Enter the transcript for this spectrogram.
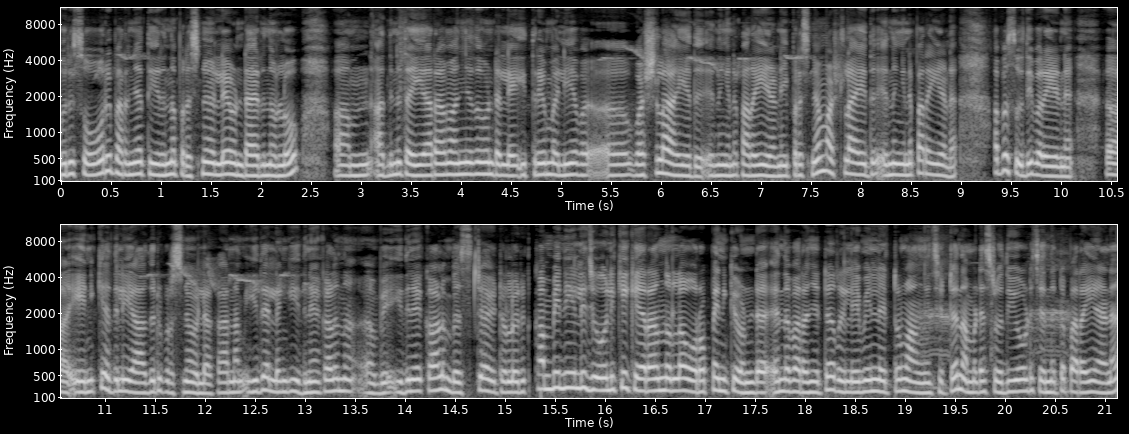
ഒരു സോറി പറഞ്ഞാൽ തീരുന്ന പ്രശ്നമല്ലേ ഉണ്ടായിരുന്നുള്ളൂ. അതിന് തയ്യാറാവാഞ്ഞത് കൊണ്ടല്ലേ ഇത്രയും വലിയ വഷളായത്? എന്നിങ്ങനെ പറയുകയാണ്. ഈ പ്രശ്നം വഷളായത് എന്നിങ്ങനെ പറയുകയാണ്. അപ്പോൾ ശ്രുതി പറയാണ് "ആ, എനിക്കതിൽ യാതൊരു പ്രശ്നവുമില്ല. കാരണം ഇതല്ലെങ്കിൽ ഇതിനേക്കാളും ഇതിനേക്കാളും ബെസ്റ്റായിട്ടുള്ള ഒരു കമ്പനിയിൽ ജോലിക്ക് കയറാമെന്നുള്ള ഉറപ്പ് എനിക്കുണ്ട് എന്ന് പറഞ്ഞിട്ട് റിലീവിങ് ലെറ്റർ വാങ്ങിച്ചിട്ട് നമ്മുടെ ശ്രുതിയോട് ചെന്നിട്ട് പറയുകയാണ്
